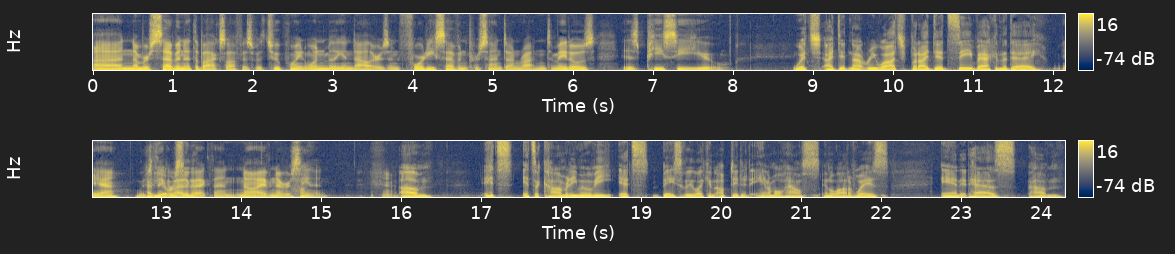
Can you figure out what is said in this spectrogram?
Uh, number seven at the box office with $2.1 million and 47% on Rotten Tomatoes is PCU. Which I did not rewatch, but I did see back in the day. Yeah? What'd Have you you ever seen it it? back then? No, I've never seen it. Um, it's it's a comedy movie. It's basically like an updated Animal House in a lot of ways, and it has um,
